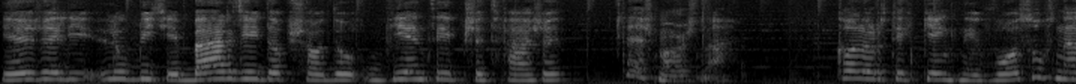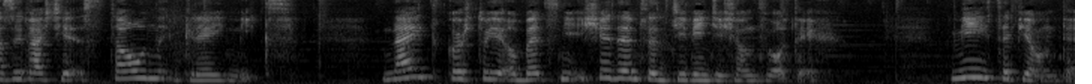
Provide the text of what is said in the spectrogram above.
Jeżeli lubicie bardziej do przodu, więcej przy twarzy, też można. Kolor tych pięknych włosów nazywa się Stone Grey Mix. Night kosztuje obecnie 790 zł. Miejsce piąte.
